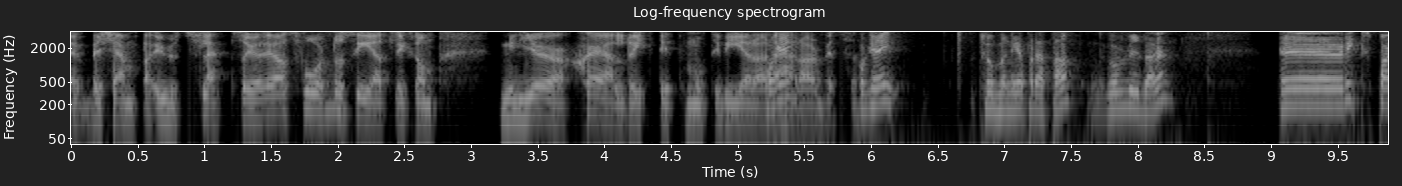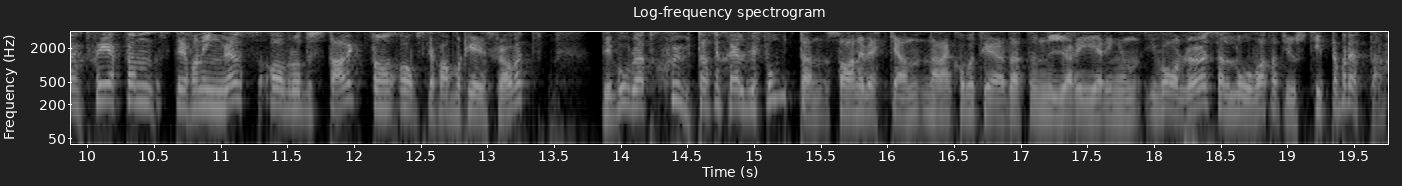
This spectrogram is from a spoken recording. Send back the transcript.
eh, bekämpa utsläpp. Så jag, jag har svårt Mm. att se att liksom miljöskäl riktigt motiverar Okej. det här arbetssättet. Okej, tummen ner på detta. Då går vi vidare. Eh, Riksbankschefen Stefan Ingves avrådde starkt från att avskaffa amorteringskravet. Det vore att skjuta sig själv i foten, sa han i veckan när han kommenterade att den nya regeringen i valrörelsen lovat att just titta på detta.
